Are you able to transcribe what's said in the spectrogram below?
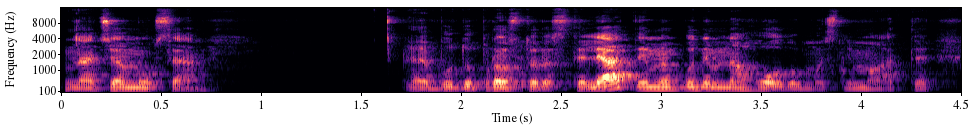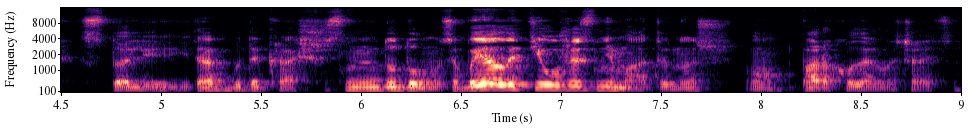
на цьому все. Е, Буду просто розстеляти, і ми будемо на голому знімати столі. І так буде краще. Щось не додумався. Бо я летів уже знімати. Ну ж, о, пару хвилин лишається.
